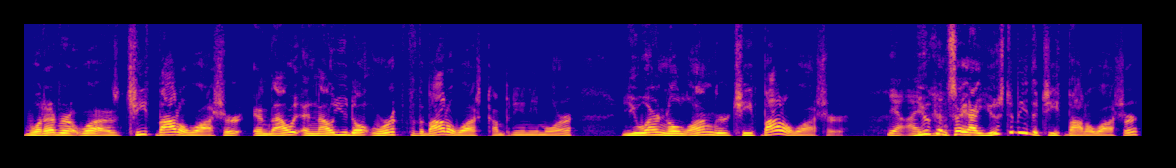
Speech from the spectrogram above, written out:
whatever it was, chief bottle washer, and now and now you don't work for the bottle wash company anymore. You are no longer chief bottle washer. Yeah, I, you can say I used to be the chief bottle washer,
